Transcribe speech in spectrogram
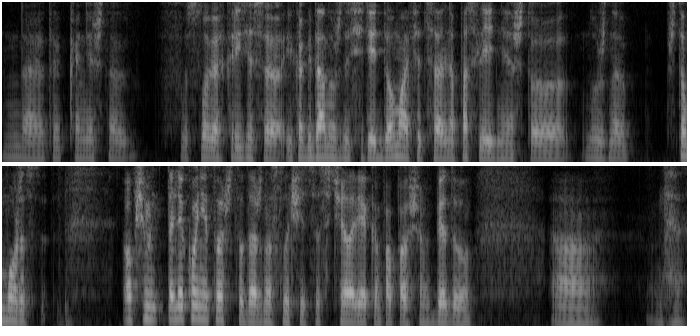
Да, это, конечно, в условиях кризиса и когда нужно сидеть дома официально последнее, что нужно, что может... В общем, далеко не то, что должно случиться с человеком, попавшим в беду. А, да.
